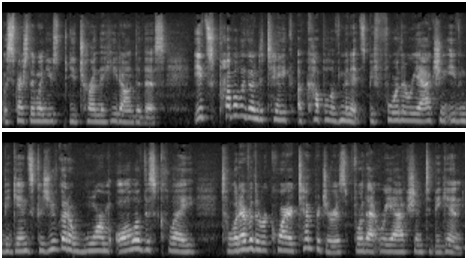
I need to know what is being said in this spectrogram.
especially when you, you turn the heat onto this. It's probably going to take a couple of minutes before the reaction even begins because you've got to warm all of this clay to whatever the required temperature is for that reaction to begin.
